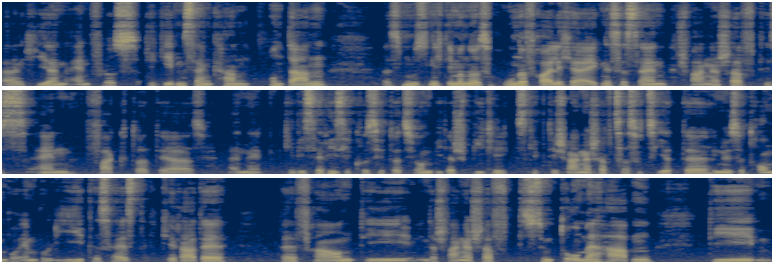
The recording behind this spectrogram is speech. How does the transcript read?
äh, hier ein Einfluss gegeben sein kann. Und dann es muss nicht immer nur unerfreuliche Ereignisse sein. Schwangerschaft ist ein Faktor, der eine gewisse Risikosituation widerspiegelt. Es gibt die schwangerschaftsassoziierte venöse Thromboembolie. Das heißt, gerade bei Frauen, die in der Schwangerschaft Symptome haben, die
